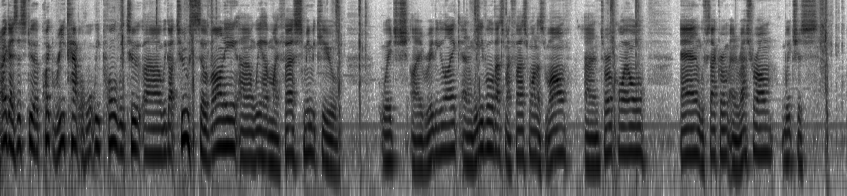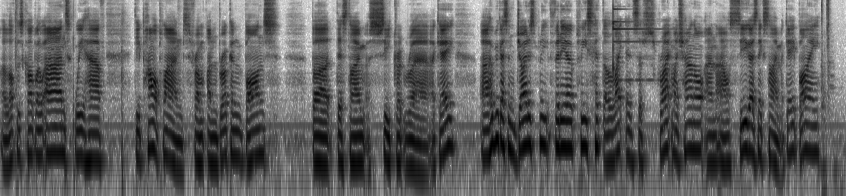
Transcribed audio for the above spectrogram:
Alright guys, let's do a quick recap of what we pulled. We, two, uh, we got two Silvally, and we have my first Mimikyu, which I really like, and Weavile, that's my first one as well, and Turquoise, and with Zekrom and Reshiram, which is I love this combo. And we have the power plant from Unbroken Bonds, but this time a secret rare, okay? I uh, hope you guys enjoyed this video. Please hit the like and subscribe my channel and I'll see you guys next time, okay? Bye!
